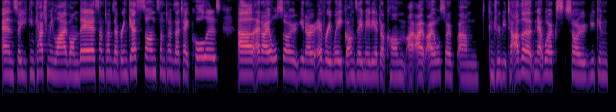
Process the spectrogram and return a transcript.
And so you can catch me live on there. Sometimes I bring guests on, sometimes I take callers. Uh, and I also, you know, every week on zeeemedia.com, I, I, I also um, contribute to other networks. So you can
